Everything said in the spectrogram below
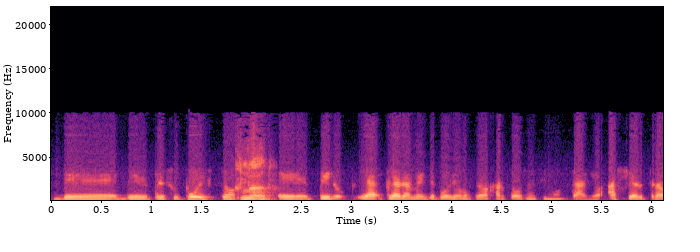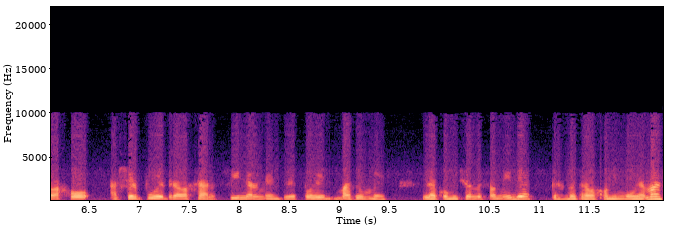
de, Presupuesto, eh, pero claramente podríamos trabajar todos en simultáneo. Ayer trabajó, ayer pude trabajar finalmente, después de más de un mes, la Comisión de Familia, pero no trabajó ninguna más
